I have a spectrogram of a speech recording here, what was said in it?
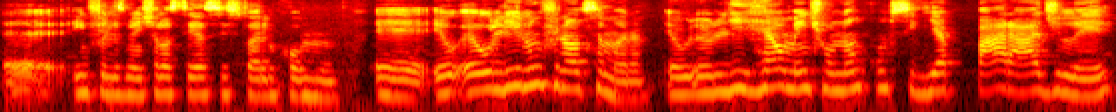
É, infelizmente elas têm essa história em comum. É, eu, eu, li num final de semana. Eu, eu, li realmente, eu não conseguia parar de ler.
